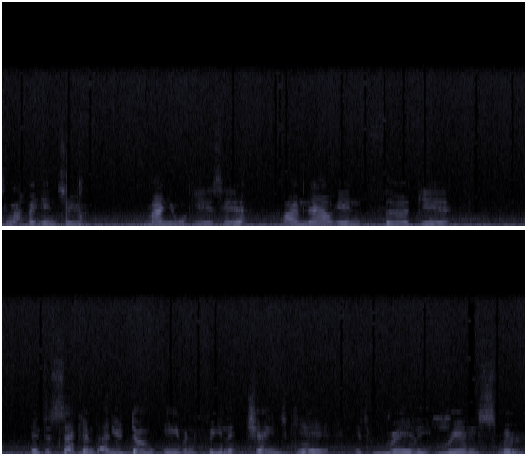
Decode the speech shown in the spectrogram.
slap it into manual gears here, I'm now in third gear. into second and you don't even feel it change gear. It's really, really smooth.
